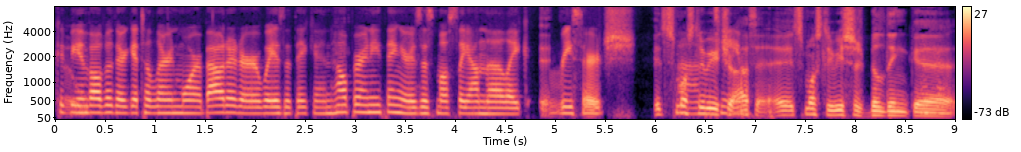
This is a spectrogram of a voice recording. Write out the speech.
could be involved with or get to learn more about it or ways that they can help or anything or is this mostly on the like research it's mostly um, research. team? It's mostly research building uh, Okay.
